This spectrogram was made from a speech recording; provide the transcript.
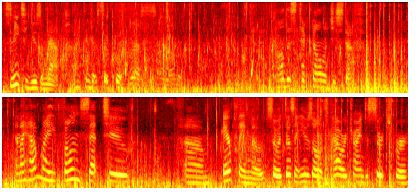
It's neat to use a map. I think that's so cool. Yes, I love it. All this technology stuff. And I have my phone set to um, airplane mode so it doesn't use all its power trying to search for.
